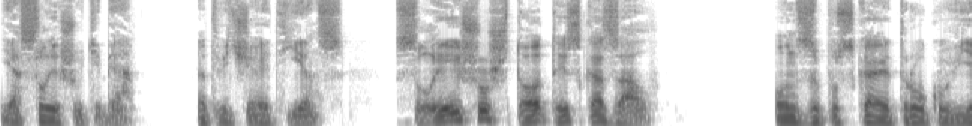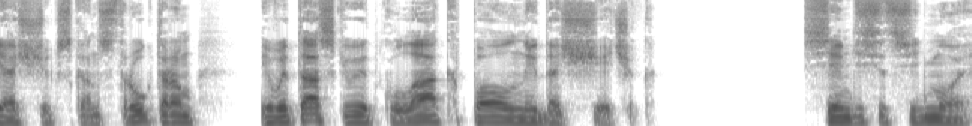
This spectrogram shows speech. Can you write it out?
«Я слышу тебя», — отвечает Йенс. «Слышу, что ты сказал». Он запускает руку в ящик с конструктором и вытаскивает кулак, полный дощечек. 77.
